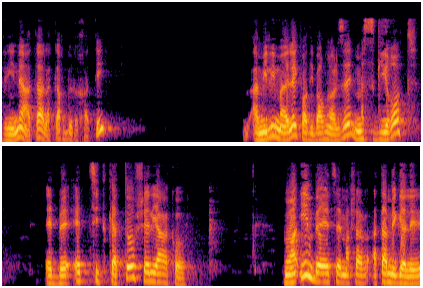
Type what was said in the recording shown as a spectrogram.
והנה אתה לקח ברכתי המילים האלה, כבר דיברנו על זה, מסגירות את, את צדקתו של יעקב. כלומר, אם בעצם עכשיו אתה מגלה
